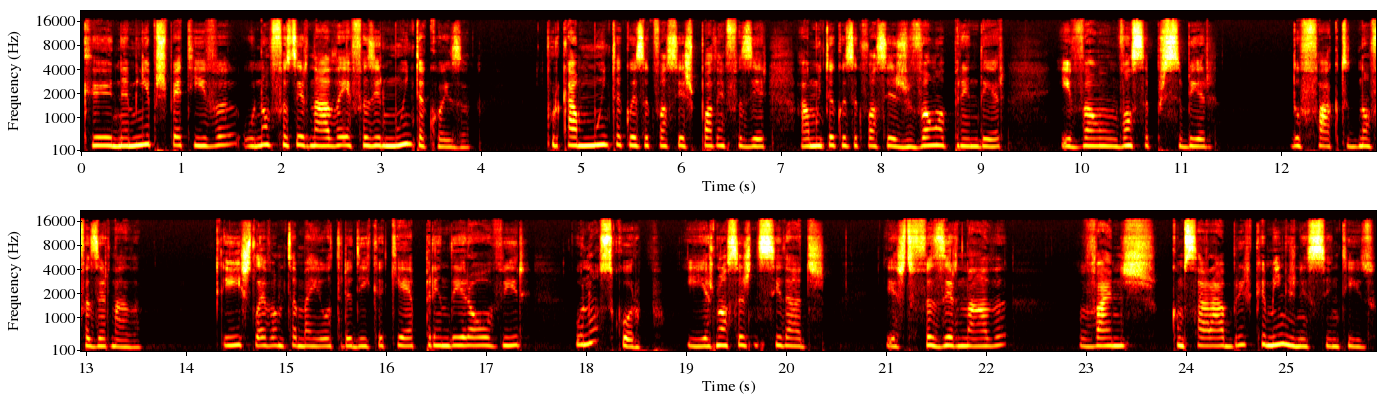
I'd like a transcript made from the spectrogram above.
que, na minha perspectiva, o não fazer nada é fazer muita coisa. Porque há muita coisa que vocês podem fazer, há muita coisa que vocês vão aprender e vão, vão se aperceber do facto de não fazer nada. E isto leva-me também a outra dica que é aprender a ouvir o nosso corpo e as nossas necessidades. Este fazer nada vai-nos começar a abrir caminhos nesse sentido.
